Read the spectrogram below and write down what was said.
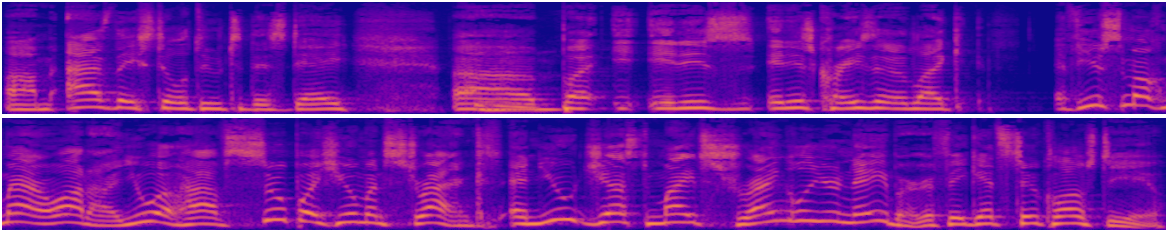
um, as they still do to this day. Uh, Mm-hmm. But it, it is it is crazy that like. If you smoke marijuana, you will have superhuman strength, and you just might strangle your neighbor if he gets too close to you.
